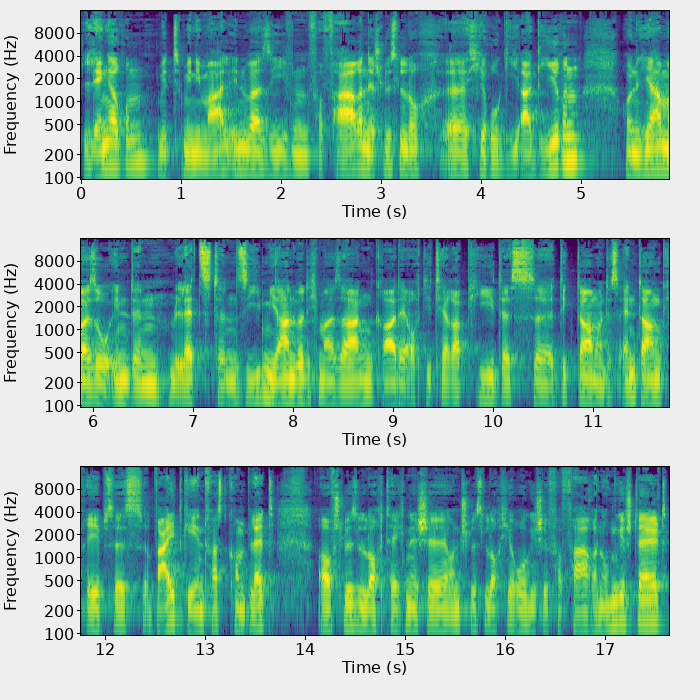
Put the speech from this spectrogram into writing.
längerem mit minimalinvasiven Verfahren der Schlüssellochchirurgie agieren. Und hier haben wir so in den letzten sieben Jahren, würde ich mal sagen, gerade auch die Therapie des äh, Dickdarm- und des Enddarmkrebses weitgehend fast komplett auf schlüssellochtechnische und schlüssellochchirurgische Verfahren umgestellt.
